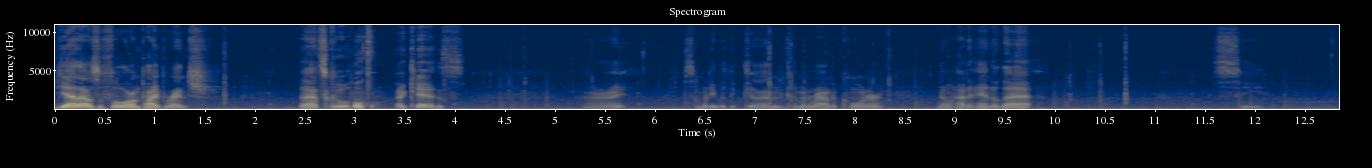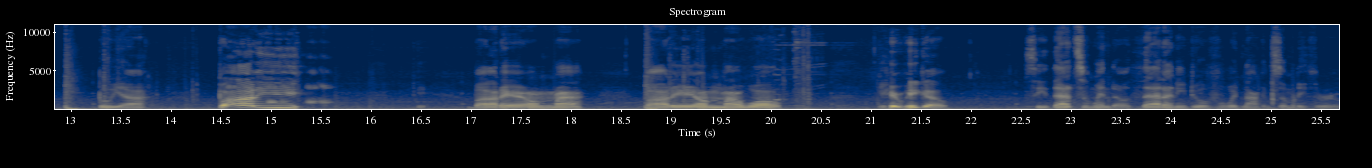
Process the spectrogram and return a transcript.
Yeah, that was a full-on pipe wrench. That's cool, I guess. Alright. Somebody with a gun coming around a corner. Know how to handle that. Let's see. Booyah. Body! Body on my, body on my wall. Here we go. See, that's a window. That I need to avoid knocking somebody through.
